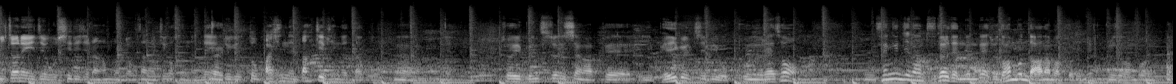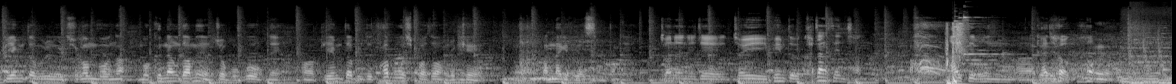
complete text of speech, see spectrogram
이전에 이제 5 시리즈랑 한번 영상을 찍었었는데 네. 여기 또 맛있는 빵집 생겼다고. 네. 네. 저희 벤츠 전시장 앞에 이 베이글집이 오픈을 해서 음, 생긴 지는 한 두 달 됐는데 저도 한 번도 안 와봤거든요. 그래서 한번 BMW 직원분 하- 뭐 근황도 한번 여쭤보고 네. 어, BMW도 타보고 싶어서 이렇게 어, 만나게 되었습니다. 네. 저는 이제 저희 BMW 가장 센 차. 아, 네. 가져왔고 네.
